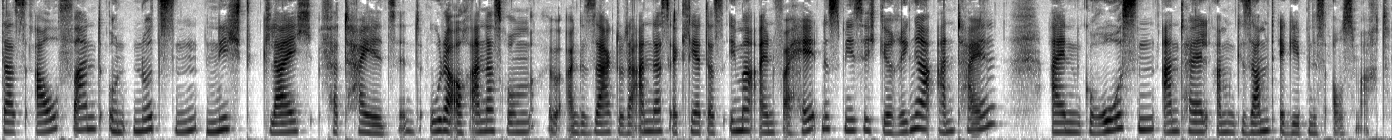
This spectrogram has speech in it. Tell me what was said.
dass Aufwand und Nutzen nicht gleich verteilt sind. Oder auch andersrum äh, gesagt oder anders erklärt, dass immer ein verhältnismäßig geringer Anteil einen großen Anteil am Gesamtergebnis ausmacht.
